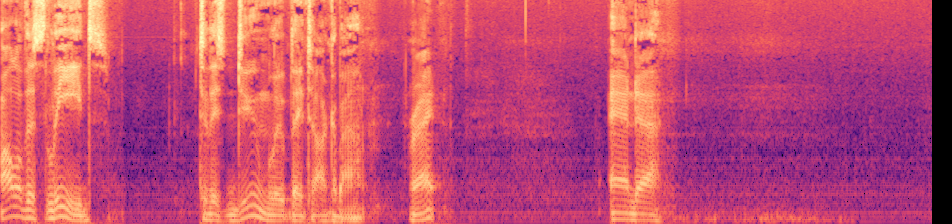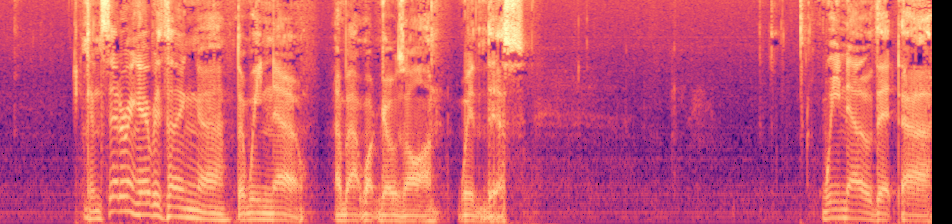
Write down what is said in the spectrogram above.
All of this leads to this doom loop they talk about, right? And uh, considering everything uh, that we know about what goes on with this, we know that uh,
